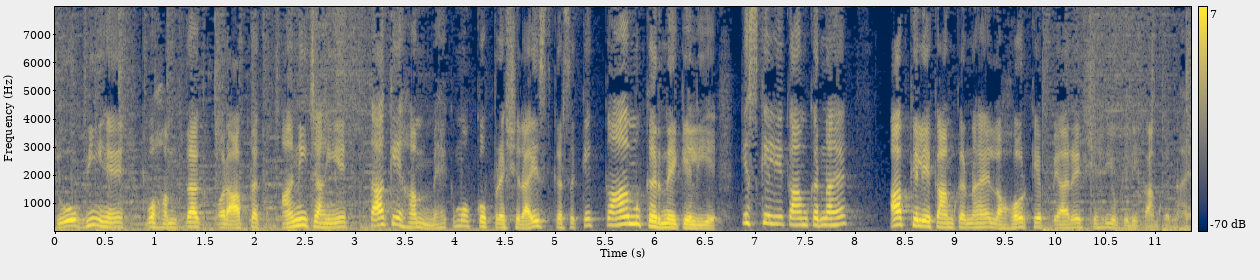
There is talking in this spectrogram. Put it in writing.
جو بھی ہیں وہ ہم تک اور آپ تک آنی چاہیے تاکہ ہم محکموں کو پریشرائز کر سکیں کام کرنے کے لیے۔ کس کے لیے کام کرنا ہے، آپ کے لیے کام کرنا ہے، لاہور کے پیارے شہریوں کے لیے کام کرنا ہے۔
